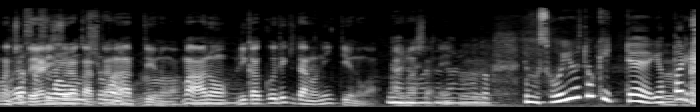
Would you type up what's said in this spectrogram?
まあちょっとやりづらかったなっていうのがまああの理覚できたのにっていうのがありましたね。なるほど。でもそういう時ってやっぱりこ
